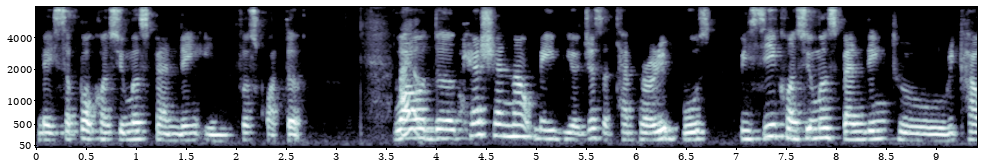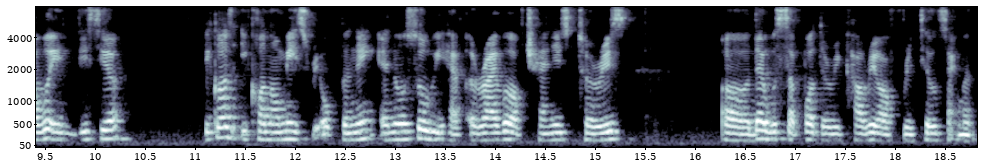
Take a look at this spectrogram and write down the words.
may support consumer spending in first quarter. While the cash handout may be just a temporary boost, we see consumer spending to recover in this year because economy is reopening and also we have arrival of Chinese tourists uh, that will support the recovery of retail segment.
